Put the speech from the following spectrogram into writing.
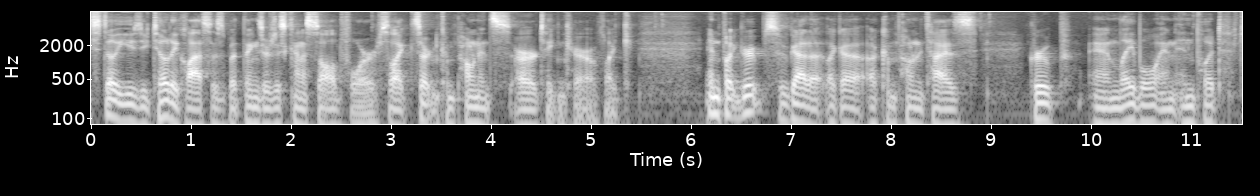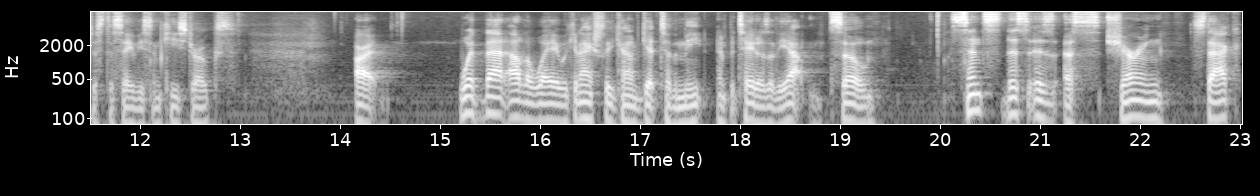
still use utility classes, but things are just kind of solved for. So like certain components are taken care of, like input groups. We've got a, like a, a componentized group and label and input just to save you some keystrokes. All right. With that out of the way, we can actually kind of get to the meat and potatoes of the app. So since this is a sharing stack.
